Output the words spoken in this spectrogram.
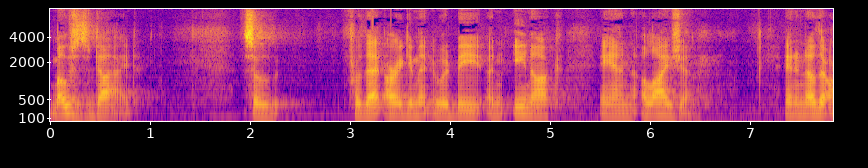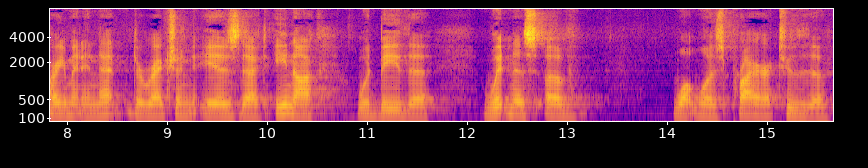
Moses died. So for that argument, it would be an Enoch and Elijah. And another argument in that direction is that Enoch would be the witness of what was prior to the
